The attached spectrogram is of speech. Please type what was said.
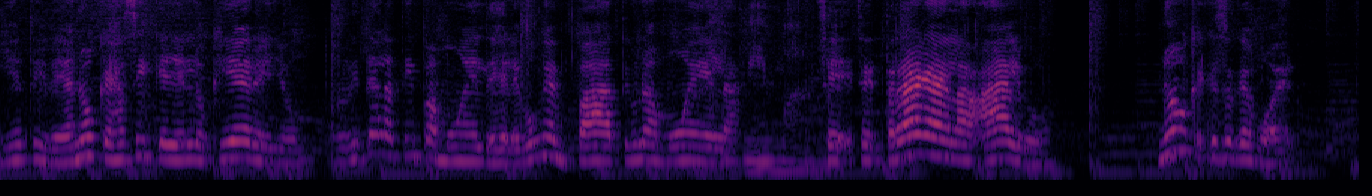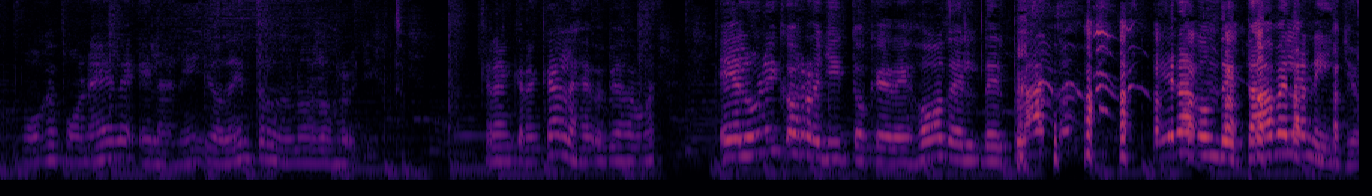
Y esta idea, no, que es así que él lo quiere. Y yo, pero ahorita la tipa muerde, se le ve un empate, una muela mi se, se traga la- algo. No, que, que eso que es bueno. Tengo que ponerle el anillo dentro de uno de los rollitos. Crean, crean, crean, la jefe empieza a comer. El único rollito que dejó del, del plato era donde estaba el anillo.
